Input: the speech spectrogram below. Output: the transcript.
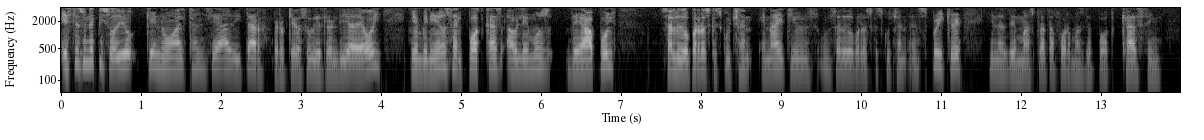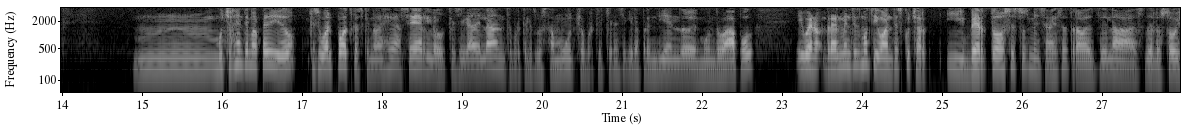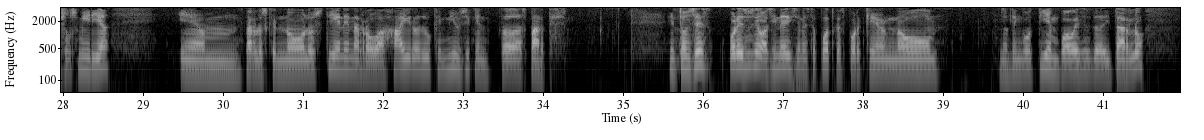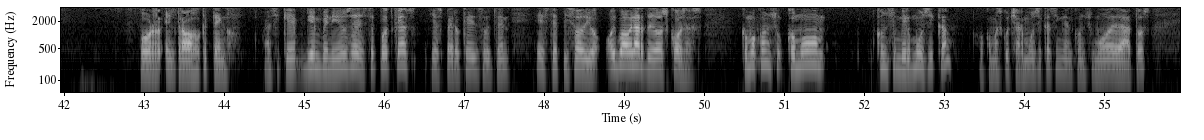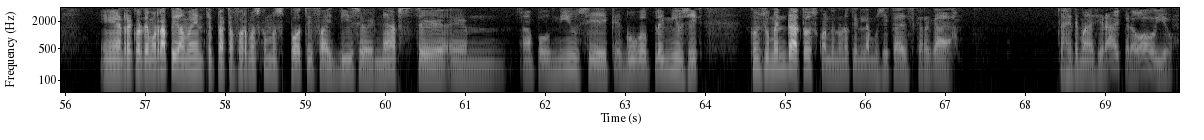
Este es un episodio que no alcancé a editar, pero quiero subirlo el día de hoy. Bienvenidos al podcast Hablemos de Apple. Saludo para los que escuchan en iTunes, un saludo para los que escuchan en Spreaker y en las demás plataformas de podcasting. Mm, mucha gente me ha pedido que suba el podcast, que no deje de hacerlo, que siga adelante porque les gusta mucho, porque quieren seguir aprendiendo del mundo Apple. Y bueno, realmente es motivante escuchar y ver todos estos mensajes a través de, las, de los socials media. Em, para los que no los tienen, arroba Jairo Duque Music en todas partes. Entonces, por eso se va sin edición este podcast, porque no, no tengo tiempo a veces de editarlo por el trabajo que tengo. Así que bienvenidos a este podcast y espero que disfruten este episodio. Hoy voy a hablar de dos cosas. Cómo, cómo consumir música o cómo escuchar música sin el consumo de datos eh, recordemos rápidamente plataformas como Spotify, Deezer, Napster, em, Apple Music, Google Play Music consumen datos cuando uno no tiene la música descargada. La gente me va a decir, ay, pero obvio.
